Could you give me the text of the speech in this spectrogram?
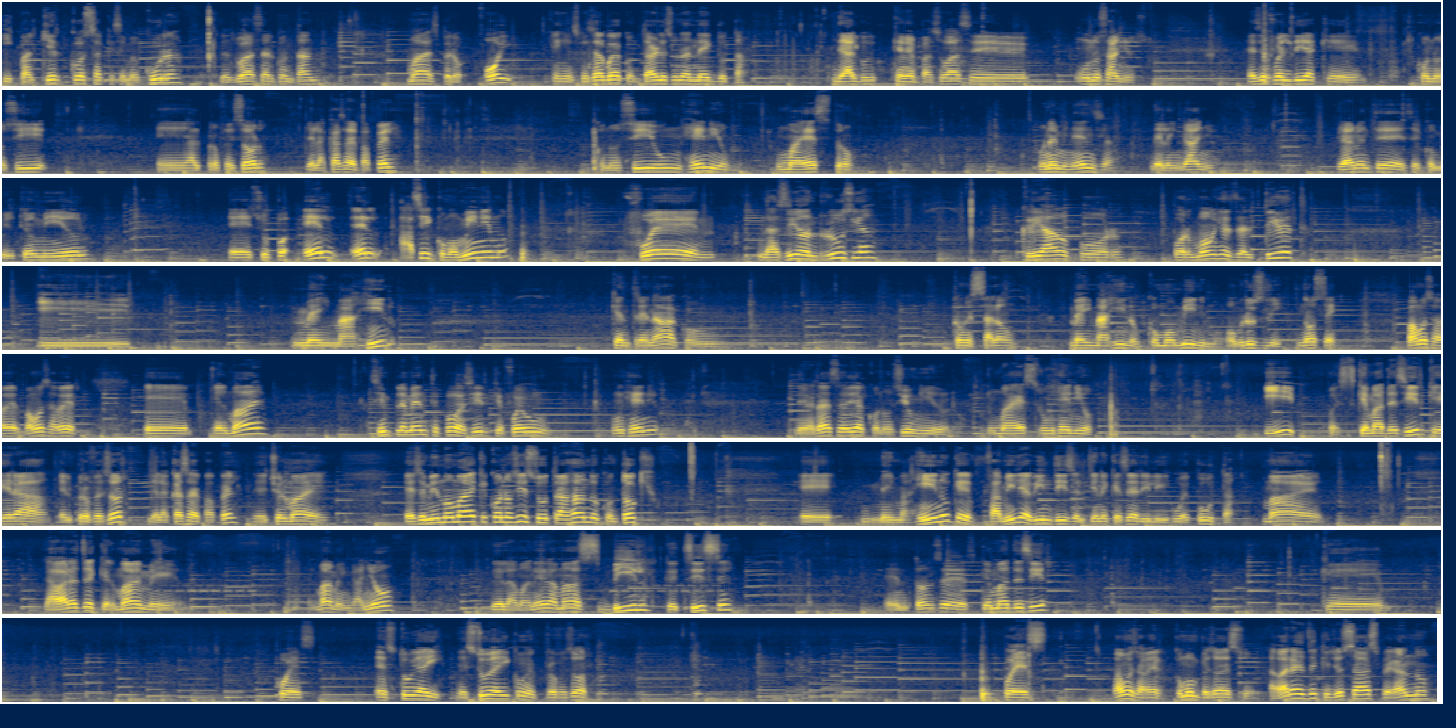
y cualquier cosa que se me ocurra, les voy a estar contando más, pero hoy en especial voy a contarles una anécdota de algo que me pasó hace unos años. Ese fue el día que conocí eh, al profesor de la casa de papel. Conocí un genio, un maestro, una eminencia del engaño. Realmente se convirtió en mi ídolo. Eh, él, él, así como mínimo, fue nacido en Rusia, criado por, por monjes del Tíbet y me imagino que entrenaba con, con salón Me imagino, como mínimo, o Bruce Lee, no sé. Vamos a ver, vamos a ver. Eh, el Mae, simplemente puedo decir que fue un, un genio. De verdad ese día conocí un ídolo, un maestro, un genio. Y pues, ¿qué más decir? Que era el profesor de la casa de papel. De hecho, el Mae, ese mismo Mae que conocí, estuvo trabajando con Tokio. Eh, me imagino que familia Vin Diesel tiene que ser, y el hijo de puta. Mae, la verdad es de que el mae me, el mae me engañó de la manera más vil que existe. Entonces, ¿qué más decir? Que pues estuve ahí, estuve ahí con el profesor. Pues vamos a ver cómo empezó esto. La verdad es de que yo estaba esperando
